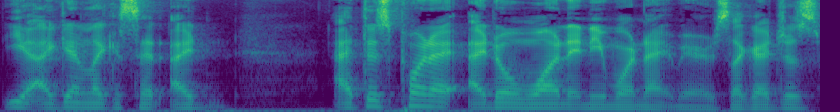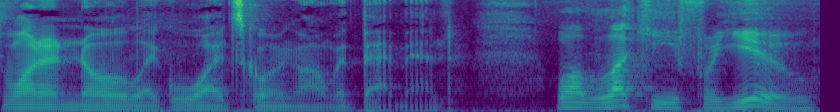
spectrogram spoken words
yeah. Again, like I said, I at this point I, I don't want any more nightmares. Like I just want to know like what's going on with Batman. Well, lucky for you,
